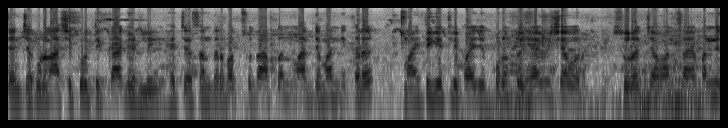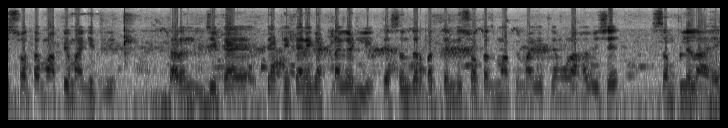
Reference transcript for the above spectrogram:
त्यांच्याकडून अशी कृती का घडली? ह्याच्या संदर्भात सुद्धा आपण माध्यमांनी खरं माहिती घेतली पाहिजे. परंतु ह्या विषयावर सूरज चव्हाण साहेबांनी स्वतः माफी मागितली. कारण जी काय त्या ठिकाणी घटना घडली त्या संदर्भात त्यांनी स्वतःच माफी मागितल्यामुळे हा विषय संपलेला आहे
